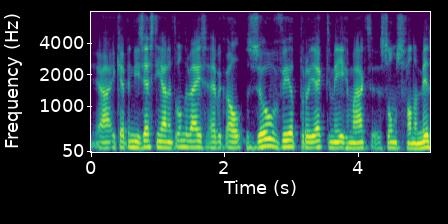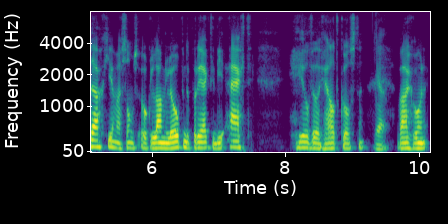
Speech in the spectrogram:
Ja, ik heb in die 16 jaar in het onderwijs heb ik al zoveel projecten meegemaakt. Soms van een middagje, maar soms ook langlopende projecten die echt heel veel geld kosten. Ja. Waar gewoon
